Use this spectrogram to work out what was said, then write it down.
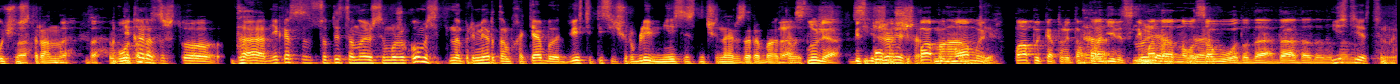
Очень да, странно. Да, да. Вот мне она. кажется, что да, мне кажется, что ты становишься мужиком, если ты, например, там хотя бы 200 тысяч рублей в месяц начинаешь зарабатывать. Да, с нуля. Без Съезжаешь помощи папы, мамы, папы, который там да, владелец лимонадного да. завода. Да, да, да, да. Естественно.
